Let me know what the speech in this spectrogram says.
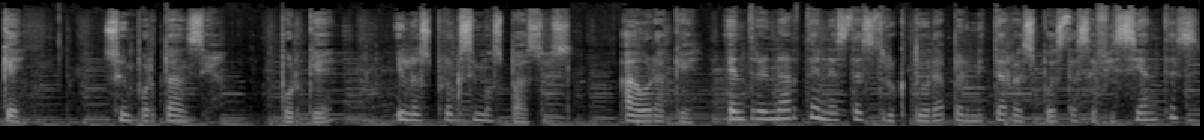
¿Qué? Su importancia. ¿Por qué? Y los próximos pasos. ¿Ahora qué? Entrenarte en esta estructura permite respuestas eficientes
